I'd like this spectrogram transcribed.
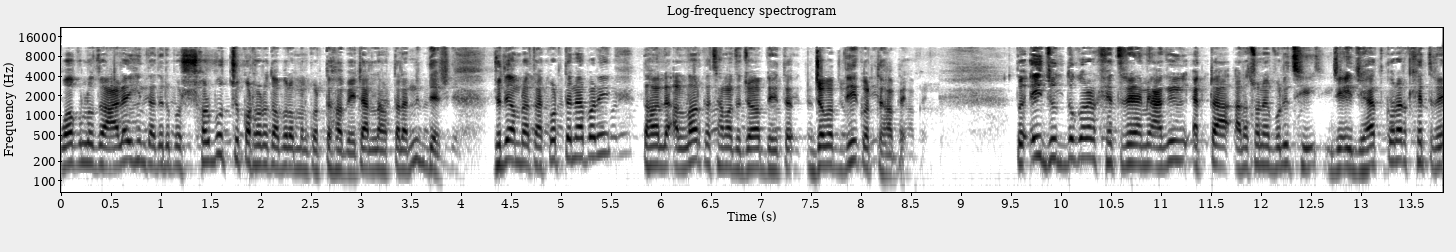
ওয়াগুলো আলাইহিন, তাদের উপর সর্বোচ্চ কঠোরতা অবলম্বন করতে হবে। এটা আল্লাহ তালার নির্দেশ। যদি আমরা তা করতে না পারি, তাহলে আল্লাহর কাছে আমাদের জবাবদিহি জবাবদিহি করতে হবে। তো এই যুদ্ধ করার ক্ষেত্রে আমি আগেই একটা আলোচনায় বলেছি যে এই জেহাদ করার ক্ষেত্রে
